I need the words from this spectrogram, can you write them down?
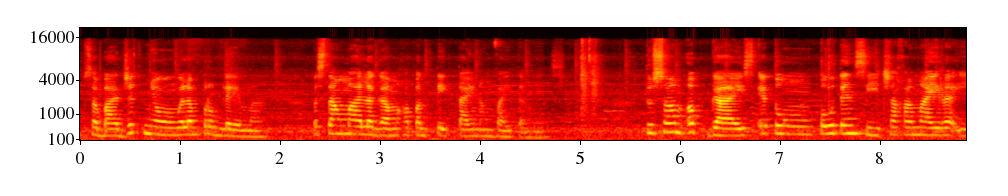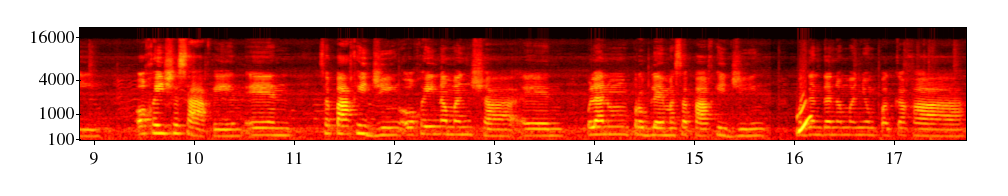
sa budget nyo, walang problema. Basta ang mahalaga, makapag-take tayo ng vitamins. To sum up, guys, itong Potency tsaka Myra E, okay siya sa akin. And sa packaging, okay naman siya. And wala namang problema sa packaging. Maganda naman yung pagkaka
